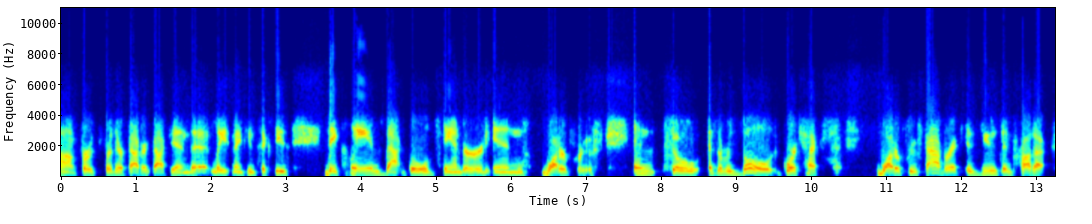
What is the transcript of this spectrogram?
um, for, for their fabric back in the late 1960s, they claimed that gold standard in waterproof. And so as a result, Gore-Tex waterproof fabric is used in products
